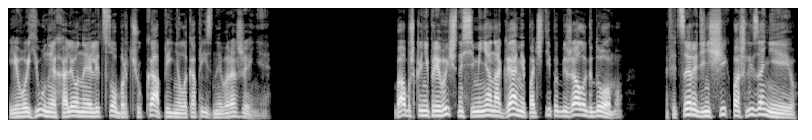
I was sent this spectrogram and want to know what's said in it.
и его юное холёное лицо Борчука приняло капризное выражение. Бабушка, непривычно семеня ногами, почти побежала к дому. Офицер и денщик пошли за нею.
